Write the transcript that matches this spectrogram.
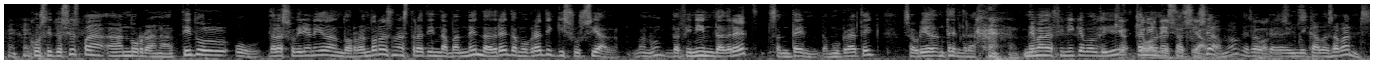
Constitució andorrana, títol 1, de la sobirania d'Andorra. Andorra és un estat independent de dret democràtic i social. Bueno, definim de dret, s'entén, democràtic, s'hauria d'entendre. Anem a definir què vol dir Què- què tenir vol un dir estat social, social, no? que és Què el que indicaves abans.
